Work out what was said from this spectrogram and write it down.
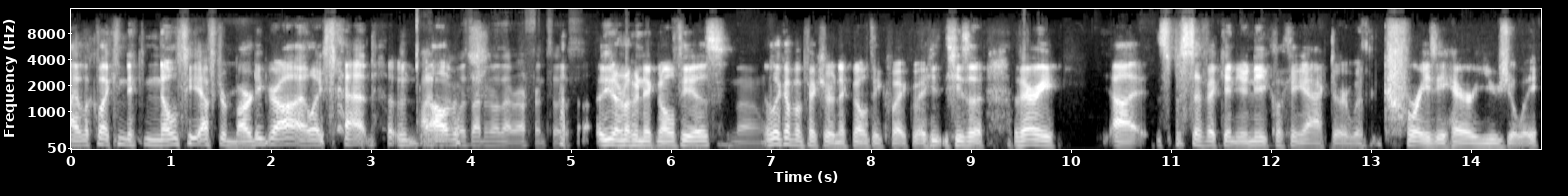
I look like Nick Nolte after Mardi Gras. I like that. I don't, know, Oliver, I don't know that reference is. you don't know who Nick Nolte is? No. Look up a picture of Nick Nolte quick. But he, he's a very uh, specific and unique looking actor with crazy hair usually.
